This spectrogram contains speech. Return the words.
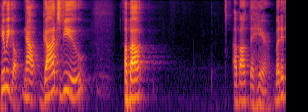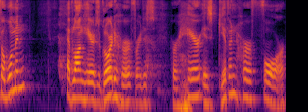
here we go. Now, God's view about about the hair. But if a woman have long hair, it is a glory to her, for it is her hair is given her for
